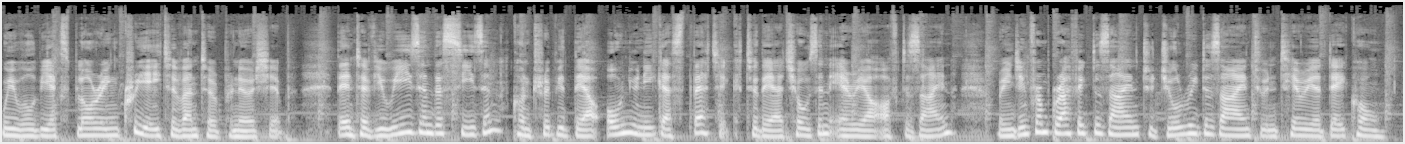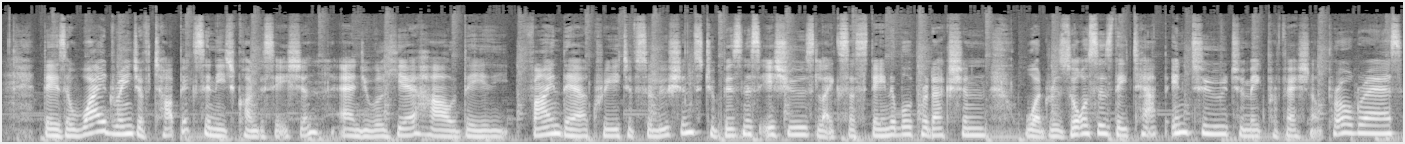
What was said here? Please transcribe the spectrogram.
we will be exploring creative entrepreneurship. The interviewees in this season contribute their own unique aesthetic to their chosen area of design, ranging from graphic design to jewelry design to interior decor. There's a wide range of topics in each conversation, and you will hear how they find their creative solutions to business issues like sustainable production, what resources they tap into to make professional progress,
